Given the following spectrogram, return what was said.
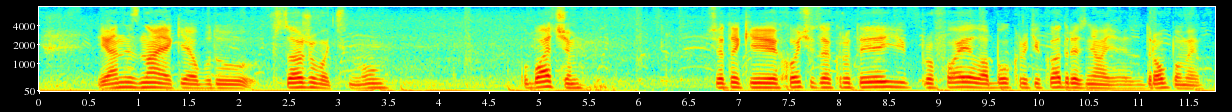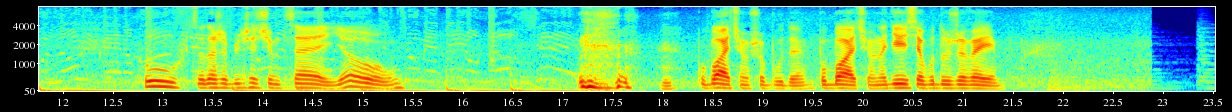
Я не знаю, як я буду всаджувати, ну побачимо. Все-таки хочеться крутий профайл або круті кадри зняти з дропами. Ух, це навіть більше, ніж це. Йоу. Побачимо, що буде. Побачимо. Надіюсь, я буду живий.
